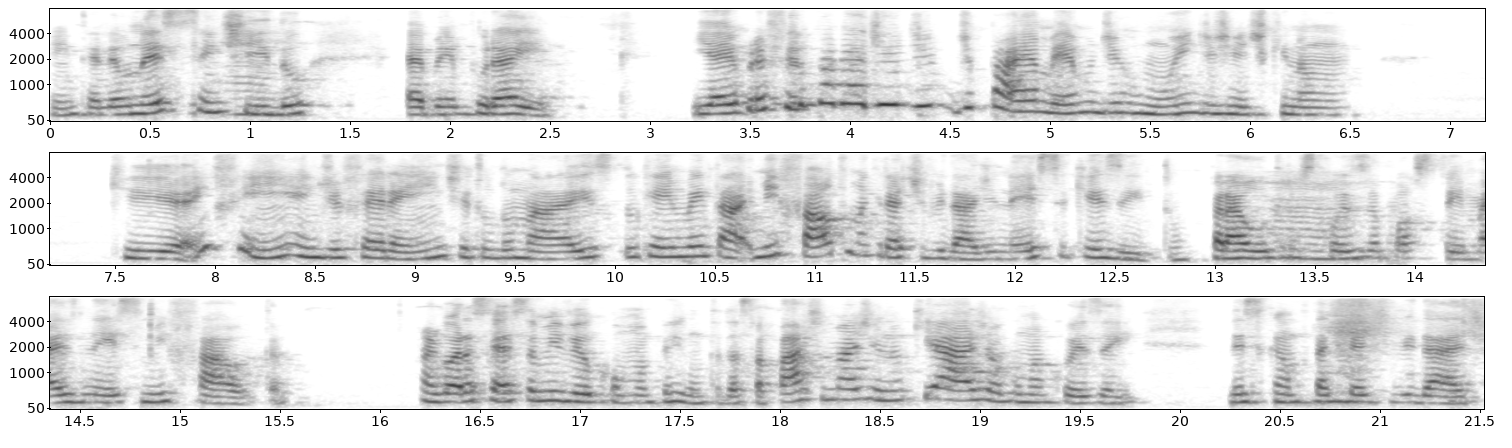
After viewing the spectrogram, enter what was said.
Entendeu? Nesse sentido, é bem por aí. E aí eu prefiro pagar de, de, de paia mesmo, de ruim, de gente que não que, enfim, é indiferente e tudo mais, do que inventar. Me falta uma criatividade nesse quesito. Para uhum. outras coisas eu posso ter, mas nesse me falta. Agora, se essa me veio como uma pergunta dessa parte, imagino que haja alguma coisa aí nesse campo da criatividade.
